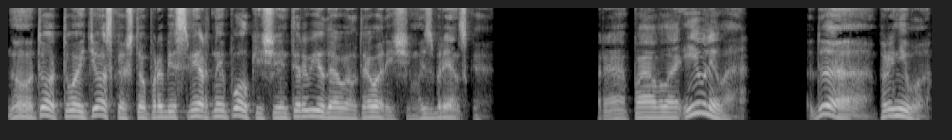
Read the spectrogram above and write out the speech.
Ну, тот твой тезка, что про бессмертный полк еще интервью давал товарищам из Брянска». «Про Павла Ивлева?» «Да, про него.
